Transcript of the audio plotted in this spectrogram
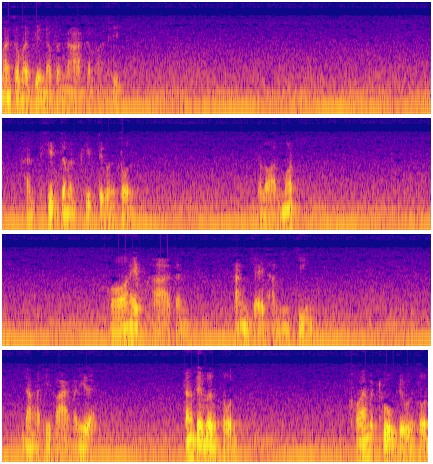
มันก็ไม่เป็นอัปปนาสมาธิ คันผิดแต่มันผิดในเบื้องต้น ตลอดมด ขอให้พากันตั้งใจทำจริงๆดังอธิบายมานี่แหละ ตั้งแต่เบื้องต้น ขอให้มันถูกในเบื้องต้น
